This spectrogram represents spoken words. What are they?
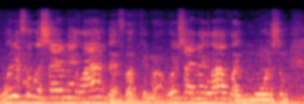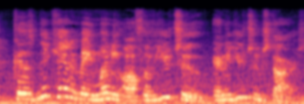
What if it was Saturday Night Live that fucked him up? What if Saturday Night Live like we want some? Because Nick Cannon made money off of YouTube and the YouTube stars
